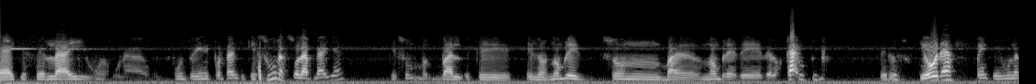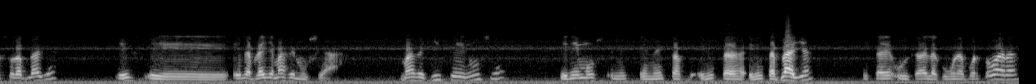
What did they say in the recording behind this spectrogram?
hay que hacerla ahí un punto bien importante, que es una sola playa, que son que, los nombres son nombres de, los campings, pero que ahora es una sola playa, es, eh, es la playa más denunciada. Más de 15 denuncias tenemos en, en, esta, en, esta, en esta playa, está ubicada en la comuna de Puerto Vara,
